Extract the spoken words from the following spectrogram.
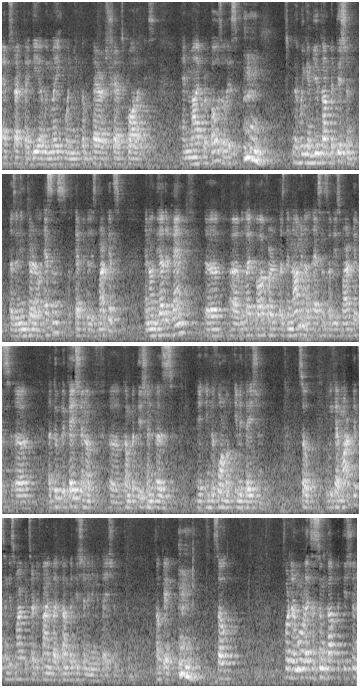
abstract idea we make when we compare shared qualities. And my proposal is that we can view competition as an internal essence of capitalist markets, and on the other hand, uh, I would like to offer as the nominal essence of these markets uh, a duplication of uh, competition as in the form of imitation. So we have markets, and these markets are defined by competition and imitation. Okay, so furthermore, let's assume competition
